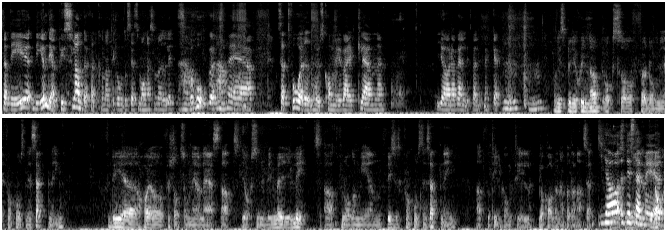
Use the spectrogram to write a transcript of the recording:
Så att det är ju det är en del pysslande för att kunna tillgodose så många som möjligt Ja. behov. Ja. Eh, så att två ridhus kommer ju verkligen göra väldigt, väldigt mycket. Mm. Mm. Och visst blir det skillnad också för de med funktionsnedsättning? För det har jag förstått som när jag läst att det också nu blir möjligt att för någon med en fysisk funktionsnedsättning att få tillgång till lokalerna på ett annat sätt. Ja, det stämmer ju. Idag.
